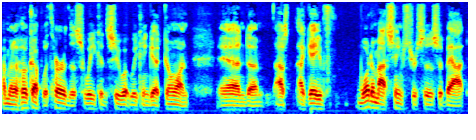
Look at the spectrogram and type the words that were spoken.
I'm going to hook up with her this week and see what we can get going. And um, I, I gave one of my seamstresses about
